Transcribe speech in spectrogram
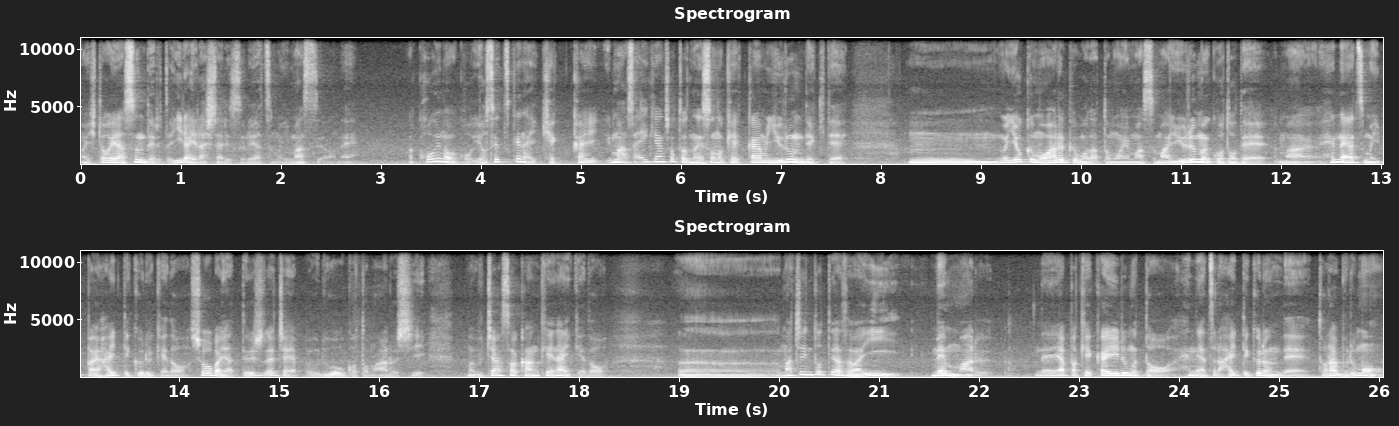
ま人が休んでるとイライラしたりするやつもいますよね。まこういうのをこう寄せつけない結界、まあ、最近はちょっとねその結界も緩んできてうん良くも悪くもだと思います、まあ、緩むことで、まあ、変なやつもいっぱい入ってくるけど商売やってる人たちはやっぱ潤うこともあるし、まあ、打ち合わせは関係ないけどうーん町にとってはそれはいい面もあるでやっぱ結界緩むと変なやつら入ってくるんでトラブルも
